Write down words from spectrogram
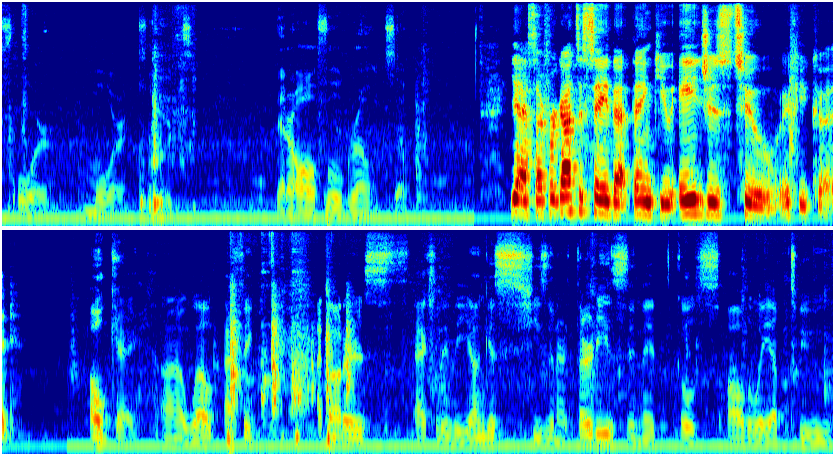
four more kids that are all full grown. So. Yes, I forgot to say that. Thank you. Ages too, if you could. Okay. Uh, well, I think my daughter is actually the youngest. She's in her 30s, and it goes all the way up to,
